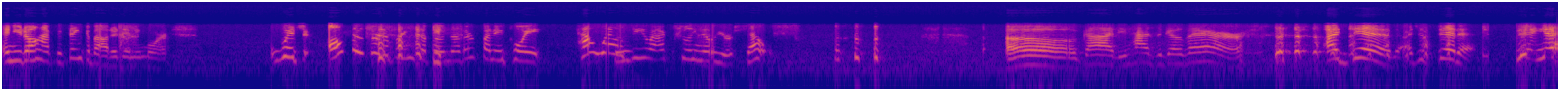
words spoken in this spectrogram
and you don't have to think about it anymore. Which also sort of brings up another funny point. How well do you actually know yourself? oh God, you had to go there. I did. I just did it. yeah.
